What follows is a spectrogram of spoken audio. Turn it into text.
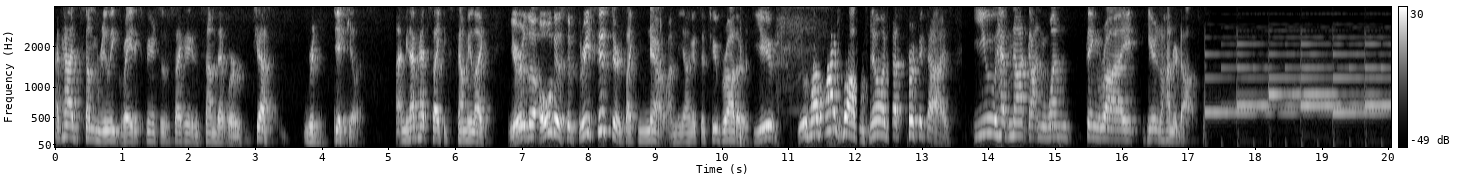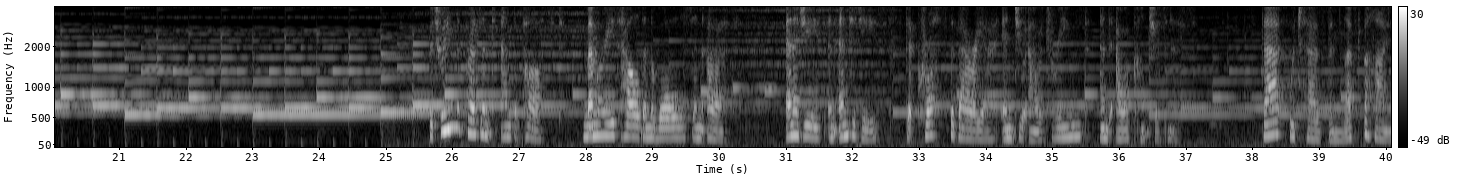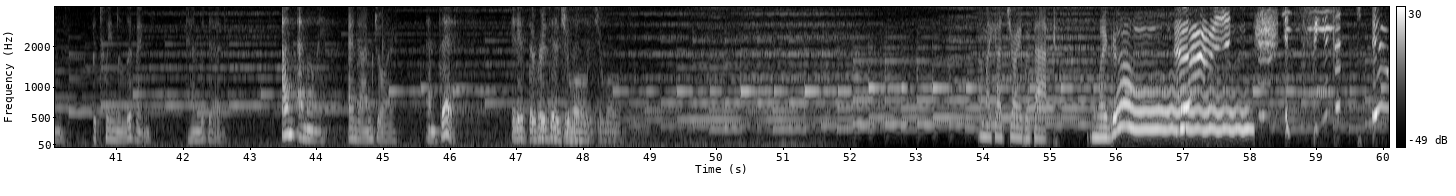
I've had some really great experiences with psychics and some that were just ridiculous. I mean, I've had psychics tell me like, "You're the oldest of three sisters." Like, no, I'm the youngest of two brothers. You you have eye problems. No, I've got perfect eyes. You have not gotten one thing right. Here's a hundred dollars. Between the present and the past, memories held in the walls and earth, energies and entities that cross the barrier into our dreams and our consciousness. That which has been left behind between the living and the dead. I'm Emily, And I'm Joy. and this is, Is the, the residuals. Residuals. Oh my god, Joy, we're back. Oh my god. It's season two.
